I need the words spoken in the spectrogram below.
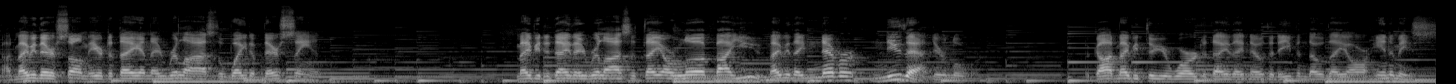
God, maybe there are some here today and they realize the weight of their sin. Maybe today they realize that they are loved by you. Maybe they never knew that, dear Lord. But God, maybe through your word today they know that even though they are enemies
